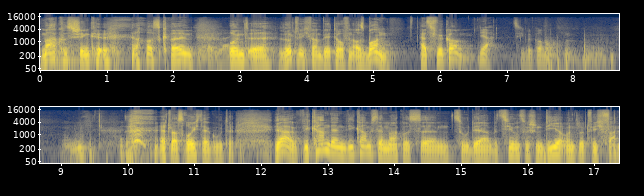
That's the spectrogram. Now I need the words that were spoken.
Markus Schinkel aus Köln und äh, Ludwig van Beethoven aus Bonn. Herzlich willkommen. Ja, herzlich willkommen. Etwas ruhig, der Gute. Ja, wie kam denn, wie kam es denn, Markus, ähm, zu der Beziehung zwischen dir und Ludwig van?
